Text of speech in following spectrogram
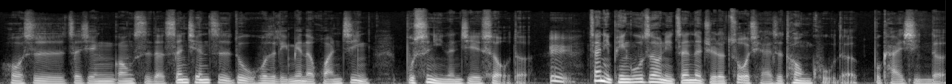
或是这间公司的升迁制度，或者里面的环境不是你能接受的，嗯，在你评估之后，你真的觉得做起来是痛苦的、不开心的，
